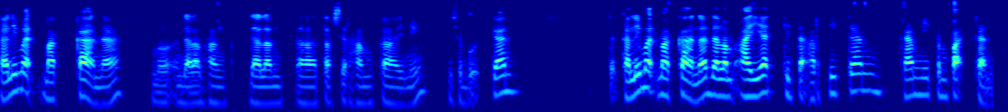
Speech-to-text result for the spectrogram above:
Kalimat makana dalam dalam uh, tafsir Hamka ini disebutkan kalimat makana dalam ayat kita artikan kami tempatkan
